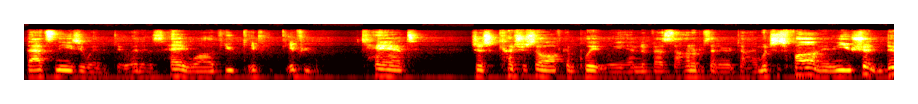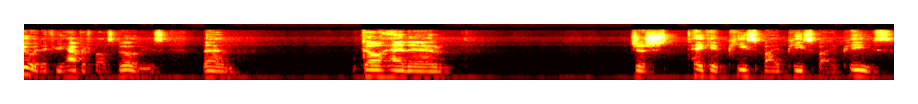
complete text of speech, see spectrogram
that's an easy way to do it. Is hey, well, if you if if you can't just cut yourself off completely and invest 100% of your time, which is fine, and you shouldn't do it if you have responsibilities, then go ahead and just take it piece by piece by piece.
